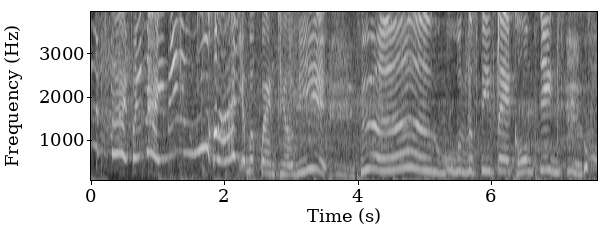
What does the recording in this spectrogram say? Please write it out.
ดหายไปไหนไม่รู้อย่ามาแกว่งแถวนี้เออคุณสตีเตะของจริง โอ้โห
